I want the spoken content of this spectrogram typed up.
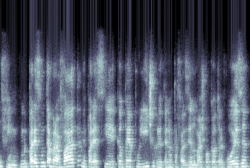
enfim, me parece muita bravata, me parece que é campanha política que o Netanyahu está fazendo mais qualquer outra coisa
